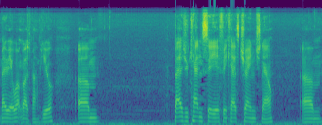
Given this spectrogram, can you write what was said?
maybe I won't go to my computer. Um, but as you can see, everything has changed now um,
